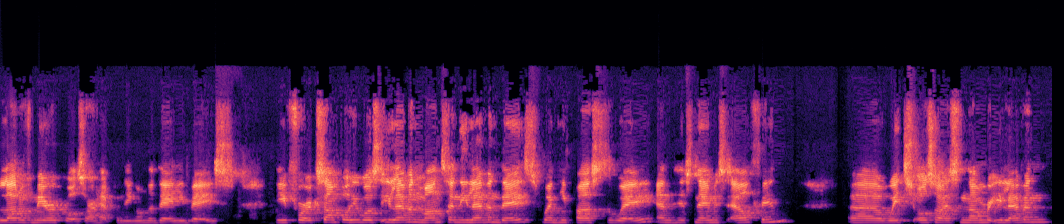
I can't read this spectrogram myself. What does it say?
a lot of miracles are happening on a daily basis. He, for example, he was 11 months and 11 days when he passed away, and his name is Elvin, uh, which also has number 11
